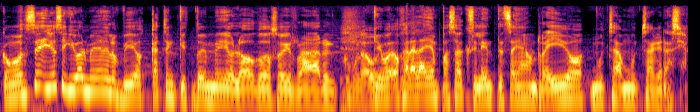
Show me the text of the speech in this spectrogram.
como sé, yo sé que igual me ven en los videos, cachan que estoy medio loco, soy raro. Como la Que otra. ojalá la hayan pasado excelente, se hayan reído. Muchas, muchas gracias.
